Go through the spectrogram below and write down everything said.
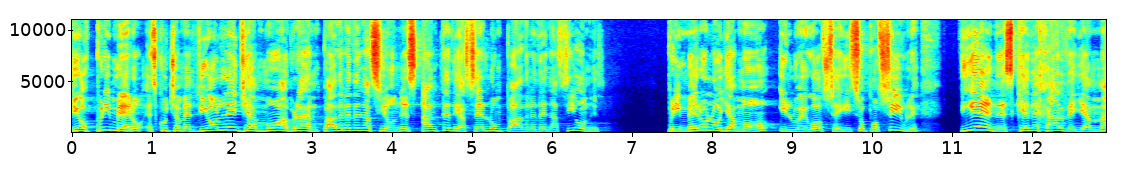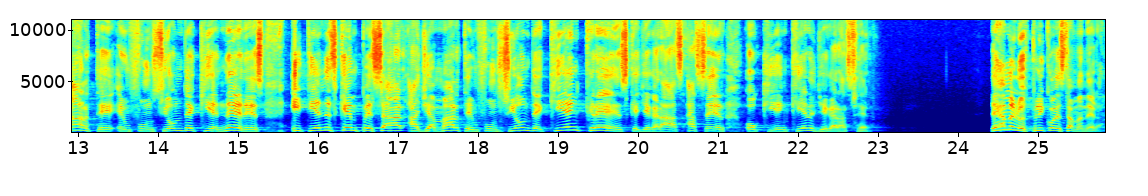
Dios primero, escúchame, Dios le llamó a Abraham padre de naciones antes de hacerlo un padre de naciones. Primero lo llamó y luego se hizo posible. Tienes que dejar de llamarte en función de quién eres y tienes que empezar a llamarte en función de quién crees que llegarás a ser o quién quieres llegar a ser. Déjame lo explico de esta manera.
